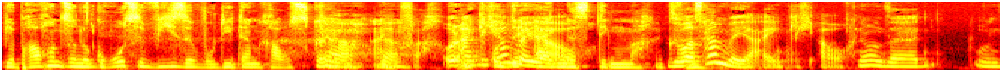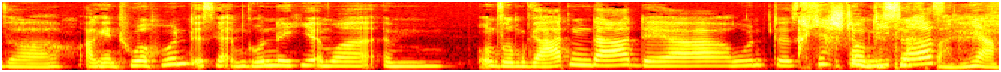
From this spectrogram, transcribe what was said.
Wir brauchen so eine große Wiese, wo die dann raus können ja, einfach. Ja. Und, und eigentlich und haben wir ja auch. Ding machen. Können. Sowas haben wir ja eigentlich auch. Ne? Unser unser Agenturhund ist ja im Grunde hier immer im unserem Garten da, der Hund des Ach ja, stimmt, Vermieters, Nachbarn, ja.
